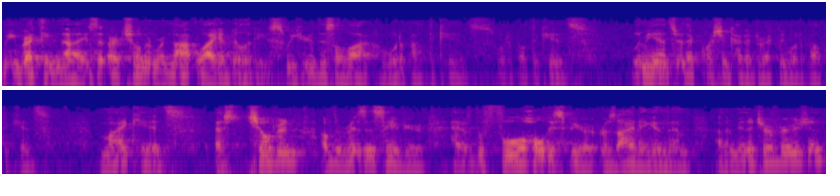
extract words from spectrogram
We recognize that our children were not liabilities. We hear this a lot. What about the kids? What about the kids? Let me answer that question kind of directly. What about the kids? My kids, as children of the risen Savior, have the full Holy Spirit residing in them. On a miniature version,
